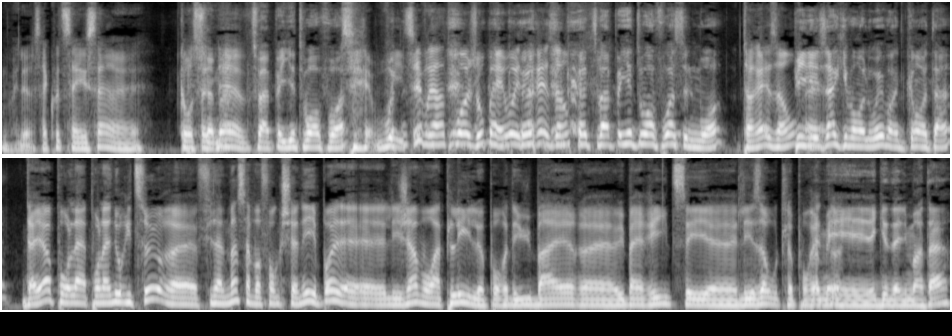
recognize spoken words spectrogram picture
Ouais, là, ça coûte 500 euh, neuve. Tu vas payer trois fois. oui, c'est vrai, en trois jours. Ben oui, t'as raison. tu vas payer trois fois sur le mois. T'as raison. Puis Euh, les gens qui vont louer vont être contents. D'ailleurs, pour la pour la nourriture, euh, finalement, ça va fonctionner. Et pas euh, les gens vont appeler là, pour des Uber, euh, Uber Eats et euh, les autres là, pour être. Mais les guides alimentaires?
